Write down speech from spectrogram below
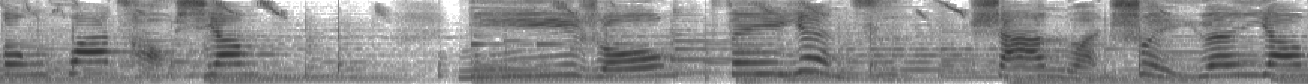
风花草香。泥融飞燕子，沙暖睡鸳鸯。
